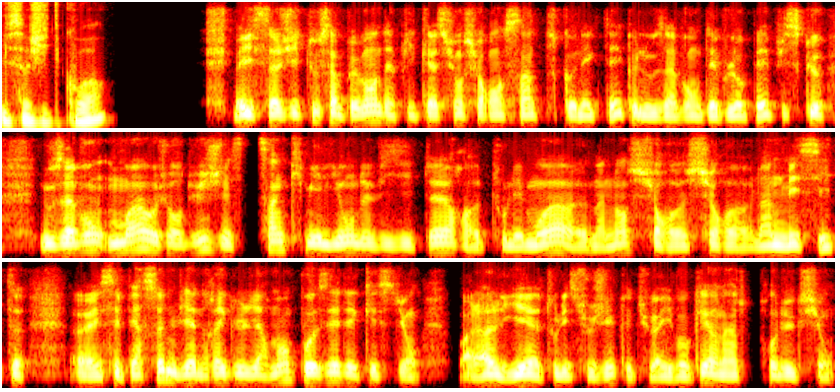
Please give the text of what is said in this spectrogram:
il s'agit de quoi? Mais il s'agit tout simplement d'applications sur enceinte connectée que nous avons développées, puisque nous avons, moi aujourd'hui, j'ai 5 millions de visiteurs euh, tous les mois euh, maintenant sur, euh, sur l'un de mes sites, et ces personnes viennent régulièrement poser des questions, voilà, liées à tous les sujets que tu as évoqués en introduction.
